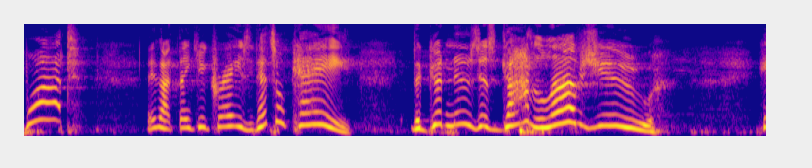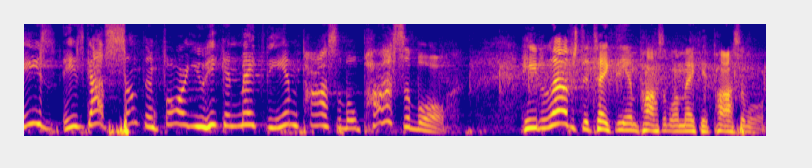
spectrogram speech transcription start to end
what? They might think you crazy. That's okay. The good news is God loves you. He's, he's got something for you. He can make the impossible possible. He loves to take the impossible and make it possible.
